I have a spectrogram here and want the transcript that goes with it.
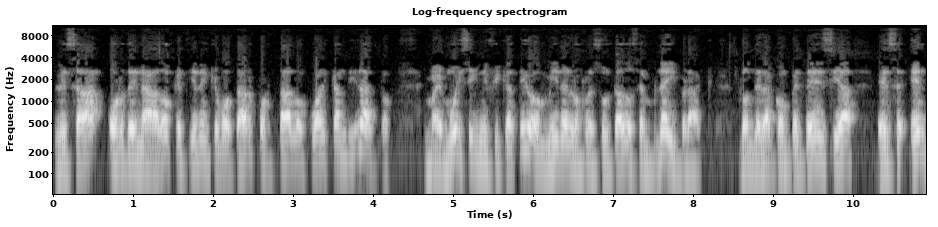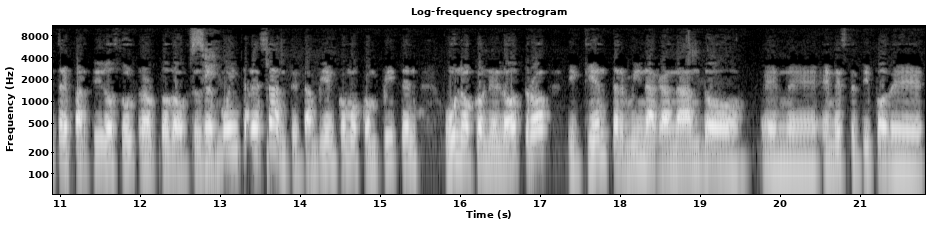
les ha ordenado que tienen que votar por tal o cual candidato. Es muy significativo, miren los resultados en Bnei donde la competencia es entre partidos ultraortodoxos. Es muy interesante también cómo compiten uno con el otro y quién termina ganando en, eh, en este tipo de,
